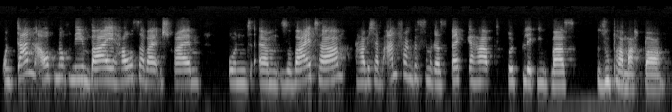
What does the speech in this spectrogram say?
und dann auch noch nebenbei Hausarbeiten schreiben und ähm, so weiter, habe ich am Anfang ein bisschen Respekt gehabt. Rückblickend war es super machbar.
